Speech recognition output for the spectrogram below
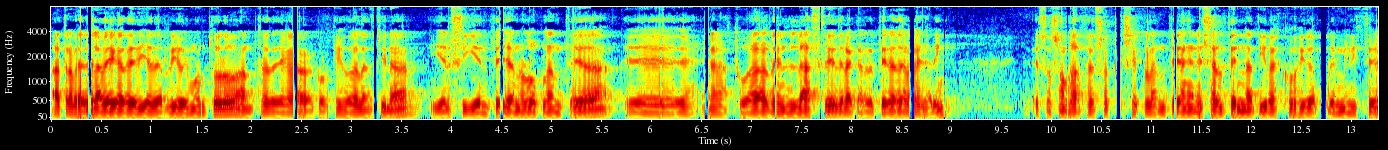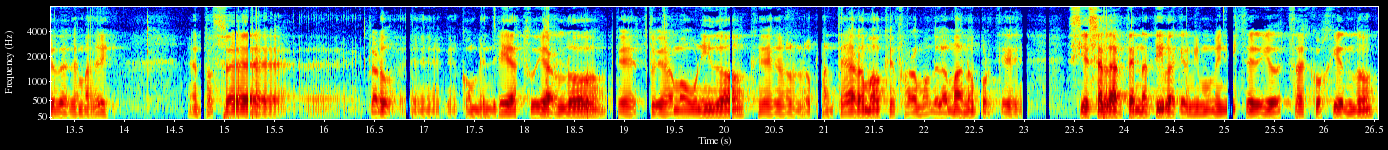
a través de la Vega de Villa de Río y Montoro, antes de llegar al Cortijo del Encinar, y el siguiente ya nos lo plantea eh, en el actual enlace de la carretera de Algallarín. Esos son los accesos que se plantean en esa alternativa escogida por el Ministerio desde Madrid. Entonces, claro, eh, convendría estudiarlo, que estudiáramos unidos, que lo planteáramos, que fuéramos de la mano, porque si esa es la alternativa que el mismo Ministerio está escogiendo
